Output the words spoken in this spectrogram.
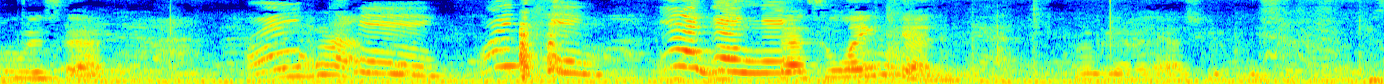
Who is that? Lincoln. Lincoln. That's Lincoln. Ruby, I'm gonna ask you to please look at this.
